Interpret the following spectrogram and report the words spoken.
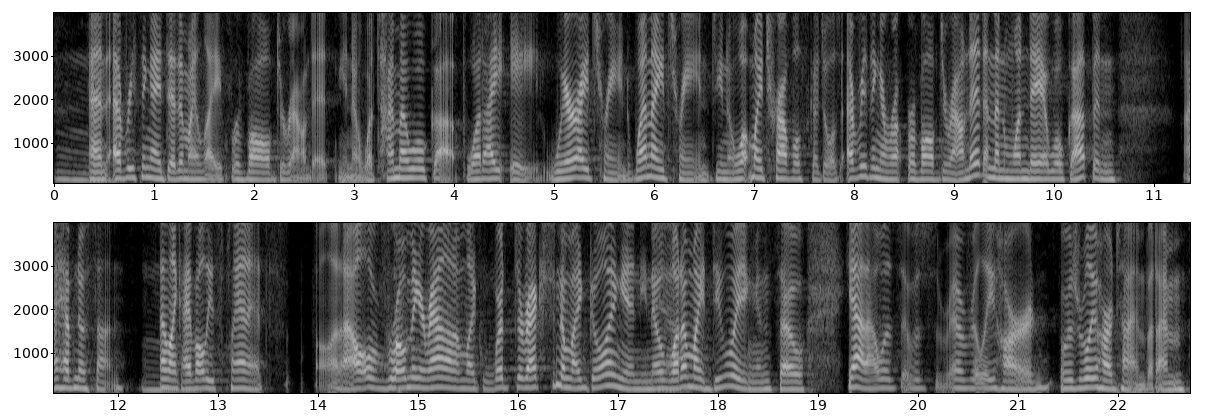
mm. and everything I did in my life revolved around it. You know, what time I woke up, what I ate, where I trained, when I trained, you know, what my travel schedule was, everything re- revolved around it. And then one day I woke up and I have no son. Mm. And like I have all these planets and all roaming around. I'm like, what direction am I going in? You know, yeah. what am I doing? And so, yeah, that was it was a really hard. It was a really hard time, but I'm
